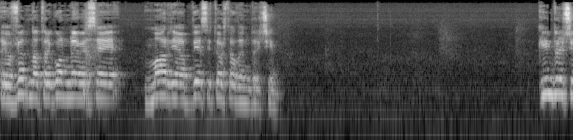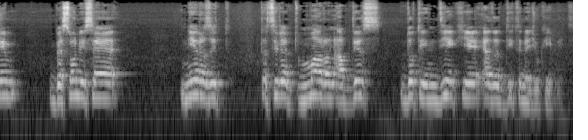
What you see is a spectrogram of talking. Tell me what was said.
Ajo vetë na tregon neve se marrja e abdesit është edhe ndriçim. Ky ndriçim besoni se njerëzit të cilët marrin abdes do t'i ndjekë edhe ditën e gjykimit.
